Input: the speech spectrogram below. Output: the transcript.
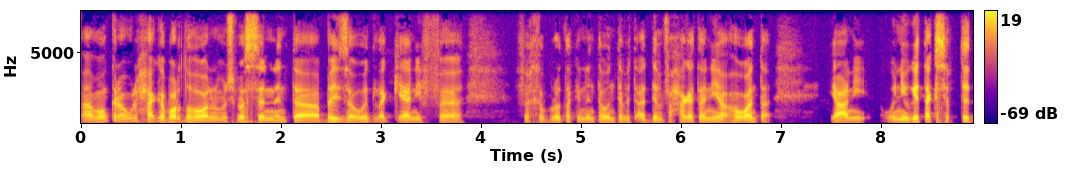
ممكن أقول حاجة برضه هو مش بس إن أنت بيزود لك يعني في في خبرتك إن أنت وأنت بتقدم في حاجة تانية هو أنت يعني when you get accepted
